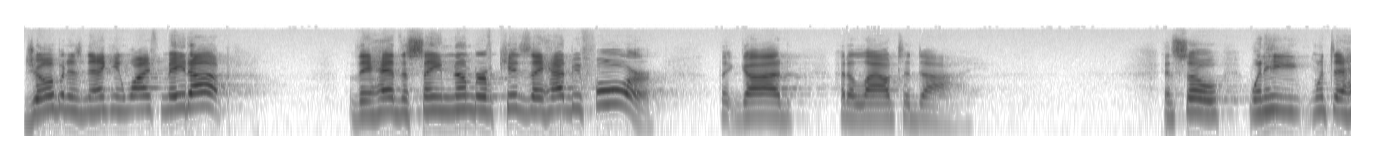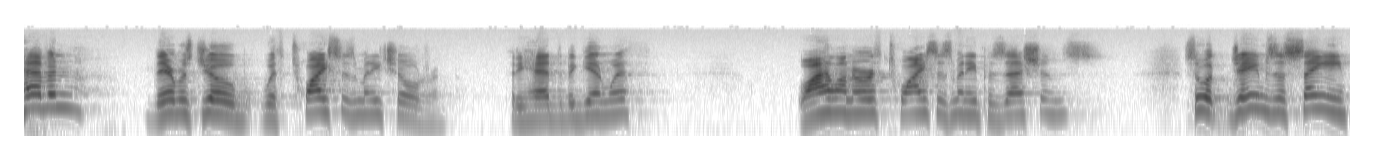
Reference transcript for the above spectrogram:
Job and his nagging wife made up. They had the same number of kids they had before that God had allowed to die. And so when he went to heaven, there was Job with twice as many children that he had to begin with. While on earth, twice as many possessions. So, what James is saying,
